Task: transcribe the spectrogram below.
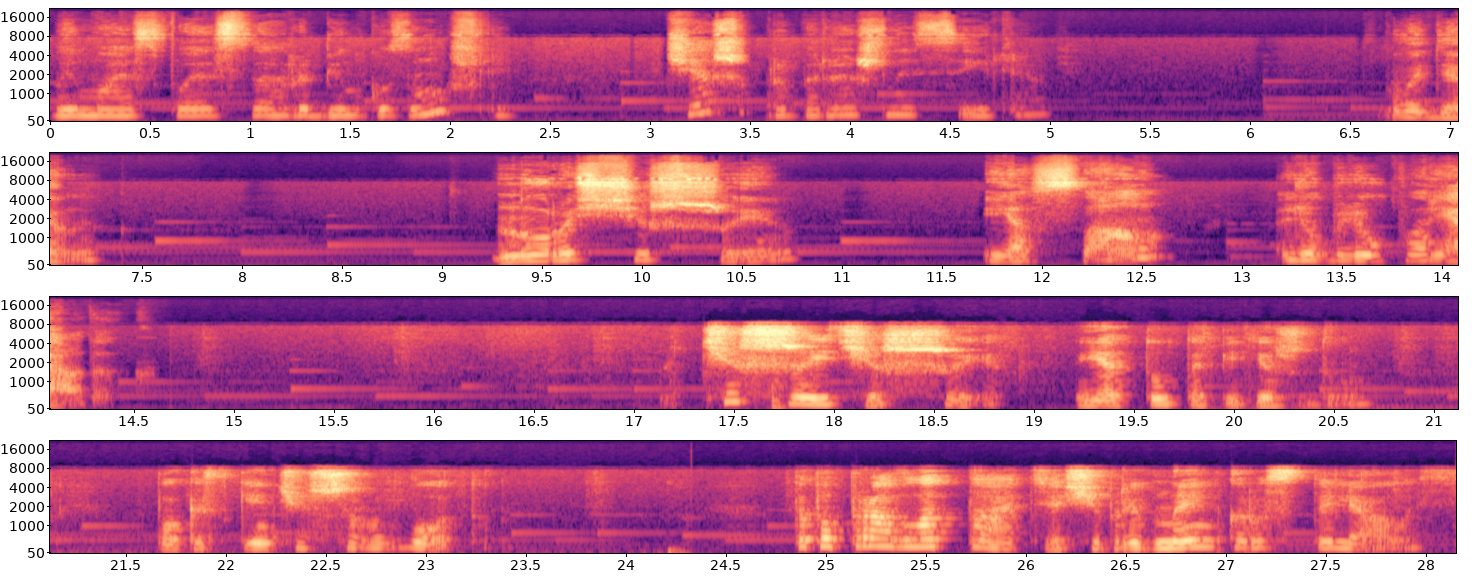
виймає з пояса гребінку з мушлі, чеше прибережне зілля. Водяник. Ну, розчеши. Я сам люблю порядок. Чеши, чеши, я тут підожду, поки скінчиш роботу. Та поправ латаття, щоб рівненько розстелялась,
